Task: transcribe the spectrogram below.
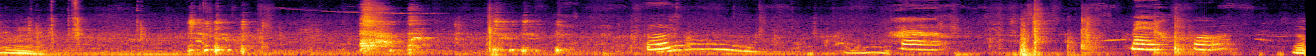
อืม แม่ขอ เอ้า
